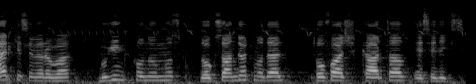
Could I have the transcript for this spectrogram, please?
Herkese merhaba. Bugünkü konuğumuz 94 model Tofaş Kartal SLX.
